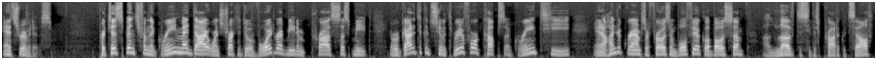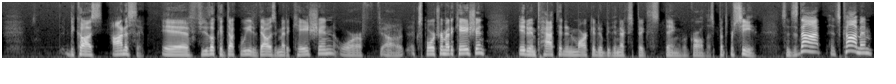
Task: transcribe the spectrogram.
and its derivatives. Participants from the Green Med diet were instructed to avoid red meat and processed meat and were guided to consume three to four cups of green tea and 100 grams of frozen Wolffia globosa. I love to see this product itself because honestly, if you look at duckweed, if that was a medication or uh, exploratory medication, it'd have patented in the market. It'll be the next big thing regardless. But to proceed, since it's not, it's common,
